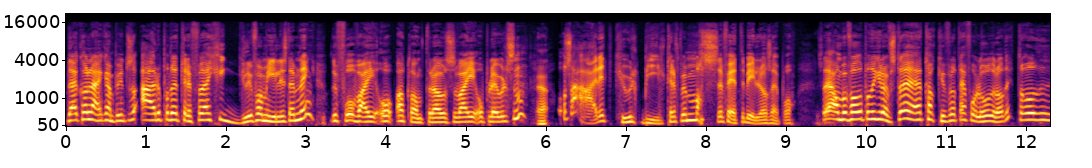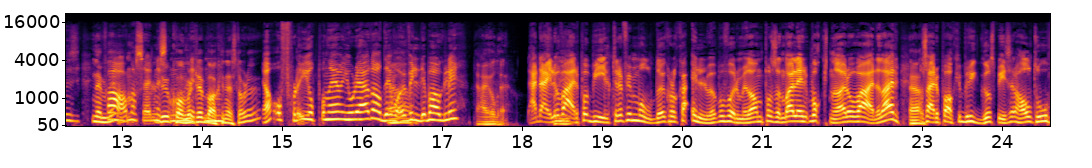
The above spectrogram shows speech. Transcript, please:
Der kan leie campinghytte, så er du på det treffet, det er hyggelig familiestemning. Du får vei- og Atlanterhavsvei-opplevelsen, Ja. og så er det et kult biltreff med masse fete biler å se på. Så jeg anbefaler på det grøvste. Jeg takker for at jeg får lov å dra dit. Og Nemlig. faen, altså, Du kommer liten- tilbake neste år, du. Ja, og fløy opp og ned gjorde jeg da. Det var jo veldig behagelig. Det er jo det. Det er deilig å være på biltreff i Molde klokka 11 på formiddagen på søndag, eller våkne der og være der, Ja. og så er du på Aker Brygge og spiser halv to.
